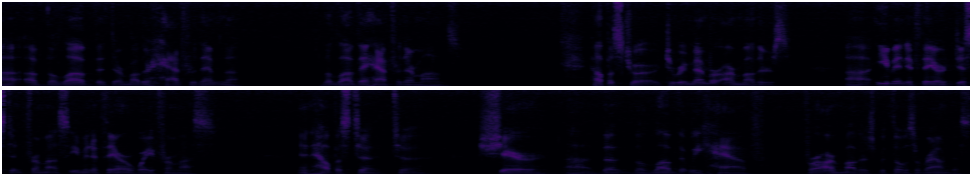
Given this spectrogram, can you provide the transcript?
Uh, of the love that their mother had for them, the, the love they have for their moms. Help us to, to remember our mothers, uh, even if they are distant from us, even if they are away from us. And help us to, to share uh, the, the love that we have for our mothers with those around us.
